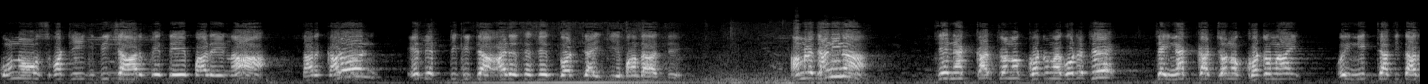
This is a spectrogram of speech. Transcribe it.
কোন সঠিক বিচার পেতে পারে না। তার কারণ, এদের টিকিটা আর এস এস এর দরজায় গিয়ে বাঁধা আছে। আমরা জানি না যে ন্যাক্কারজনক ঘটনা ঘটেছে। সেই ন্যাক্কারজনক ঘটনায় ওই নির্যাতিতার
